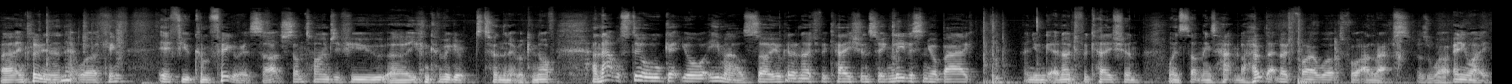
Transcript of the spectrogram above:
uh, including the networking, if you configure it such. Sometimes if you uh, you can configure it to turn the networking off, and that will still get your emails. So you'll get a notification. So you can leave this in your bag, and you can get a notification when something's happened. I hope that notifier works for other apps as well. Anyway,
